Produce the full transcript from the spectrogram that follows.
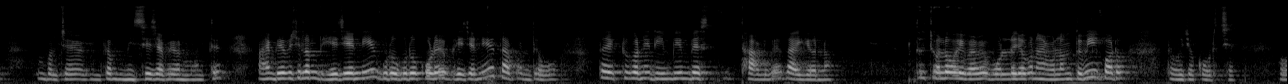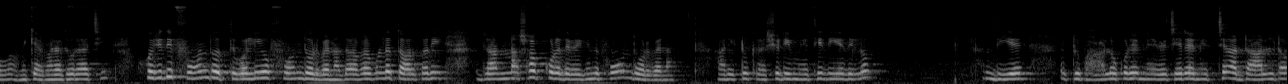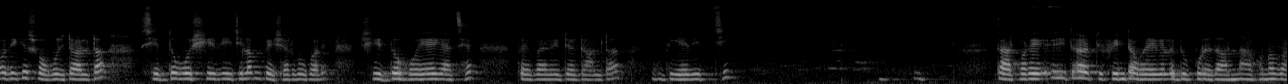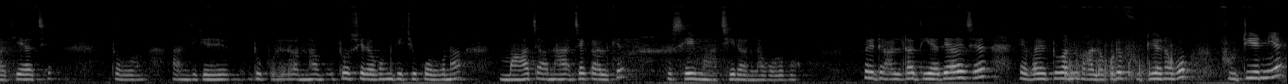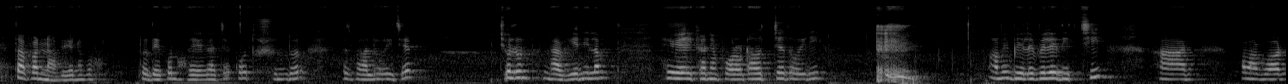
বলছে একদম মিশে যাবে ওর মধ্যে। আমি ভেবেছিলাম ভেজে নিয়ে, গুঁড়ো গুঁড়ো করে ভেজে নিয়ে তারপর দেবো। তো একটুখানি ডিম ডিম বেশ থাকবে তাই জন্য। তো চলো ওইভাবে বলল যখন, আমি বললাম, তুমিই করো। তো ওই যে করছে। ও, আমি ক্যামেরা ধরে আছি। ও যদি ফোন ধরতে বলি, ও ফোন ধরবে না। দরকার পড়লে তরকারি, রান্না সব করে দেবে, কিন্তু ফোন ধরবে না। আর একটু ক্যাশুরি মেথি দিয়ে দিল। দিয়ে একটু ভালো করে নেড়ে চেড়ে নিচ্ছে। আর ডালটা ওদিকে, সবুজ ডালটা সিদ্ধ বসিয়ে দিয়েছিলাম প্রেশার কুকারে সিদ্ধ হয়ে গেছে। তো এবার এটা ডালটা দিয়ে দিচ্ছি। তারপরে এইটা টিফিনটা হয়ে গেলে দুপুরে রান্না এখনও বাকি আছে। তো আজকে দুপুরে রান্না, তো সেরকম কিছু করব না। মাছ আনা আছে কালকে, তো সেই মাছই রান্না করব। তো এই ডালটা দিয়ে দেওয়া হয়েছে, এবার একটুখানি ভালো করে ফুটিয়ে নেব। ফুটিয়ে নিয়ে তারপর নামিয়ে নেব। তো দেখুন, হয়ে গেছে, কত সুন্দর, বেশ ভালো হয়েছে। চলুন, নামিয়ে নিলাম। এখানে পরোটা হচ্ছে তৈরি। আমি বেলে বেলে দিচ্ছি, আর আমার বর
